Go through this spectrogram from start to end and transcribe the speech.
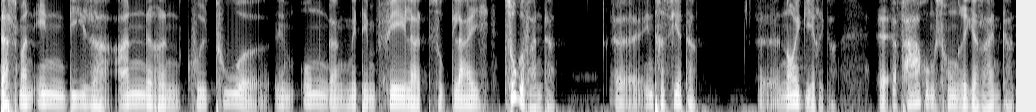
Dass man in dieser anderen Kultur im Umgang mit dem Fehler zugleich zugewandter, äh, interessierter, äh, neugieriger, äh, erfahrungshungriger sein kann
